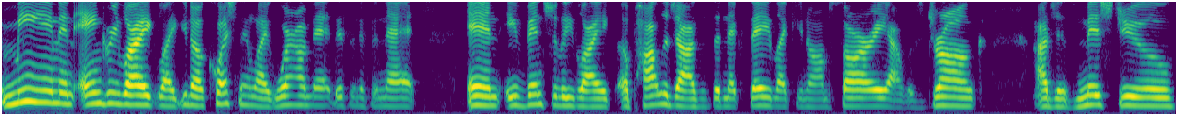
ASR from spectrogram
mean and angry like like you know questioning like where i'm at this and this and that and eventually like apologizes the next day like you know i'm sorry i was drunk i just missed you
